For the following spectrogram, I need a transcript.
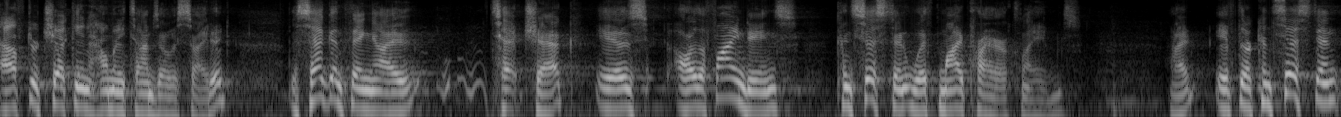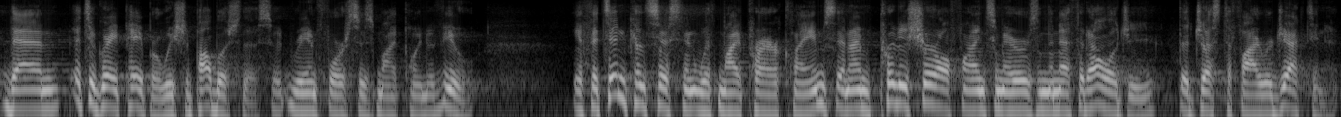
after checking how many times I was cited, the second thing I check is, are the findings consistent with my prior claims? Right? If they're consistent, then it's a great paper. We should publish this. It reinforces my point of view. If it's inconsistent with my prior claims, then I'm pretty sure I'll find some errors in the methodology that justify rejecting it.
